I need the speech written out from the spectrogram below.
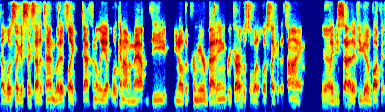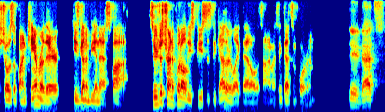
that looks like a six out of ten, but it's like definitely looking on a map, the you know the premier bedding, regardless of what it looks like at the time yeah. like you said, if you get a buck that shows up on camera there, he's going to be in that spot. So you're just trying to put all these pieces together like that all the time. I think that's important. dude that's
